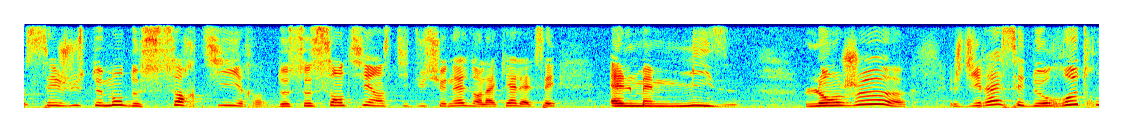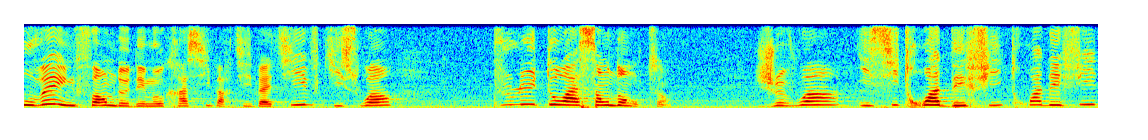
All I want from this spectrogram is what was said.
c'est justement de sortir de ce sentier institutionnel dans lequel elle s'est elle-même mise. L'enjeu, je dirais, c'est de retrouver une forme de démocratie participative qui soit plutôt ascendante. Je vois ici trois défis, trois défis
